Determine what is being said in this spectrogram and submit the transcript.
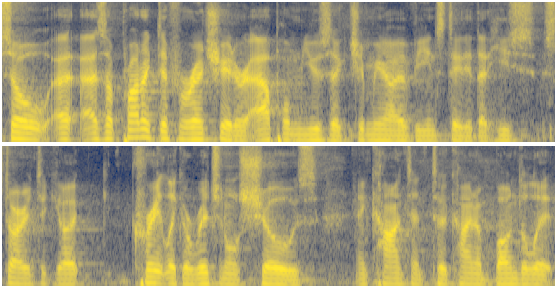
So, as a product differentiator, Apple Music, Jimmy Iovine stated that he's starting to get, create like original shows and content to kind of bundle it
